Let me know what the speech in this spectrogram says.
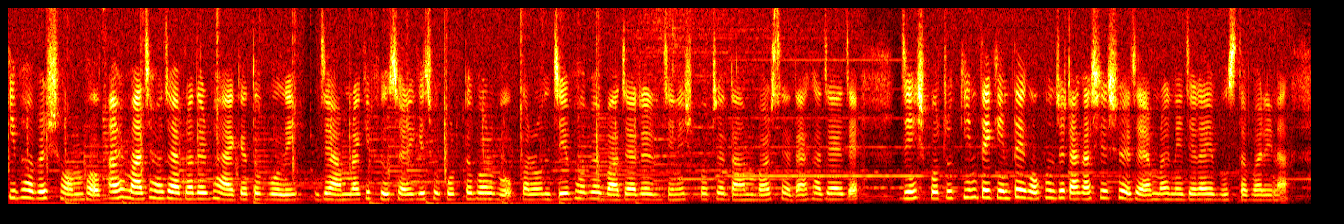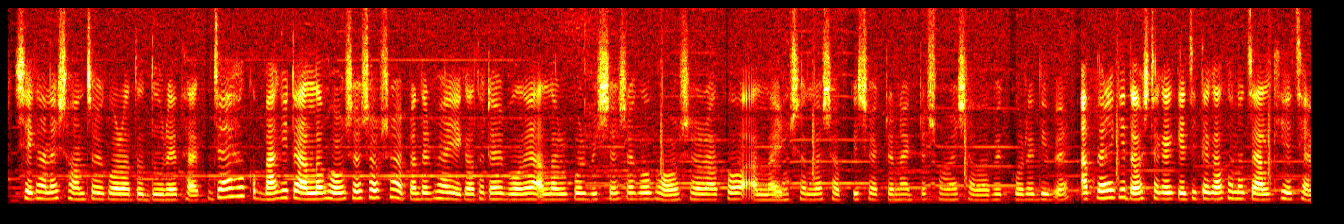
কীভাবে সম্ভব? আমি মাঝে মাঝে আপনাদের ভাইকে তো বলি যে, আমরা কি ফিউচারে কিছু করতে পারব? কারণ যেভাবে বাজারের জিনিসপত্রের দাম বাড়ছে, দেখা যায় যে জিনিসপত্র কিনতে কিনতে কখন যে টাকা শেষ হয়ে যায় আমরা নিজেরাই বুঝতে পারি না। সেখানে সঞ্চয় করা তো দূরে থাক। যাই হোক, বাকিটা আল্লাহ ভরসা। সবসময় আপনাদের ভাই এই কথাটাই বলে, আল্লাহর উপর বিশ্বাস রাখো, ভরসা রাখো। আল্লাহ ইনশাল্লাহ সবকিছু একটা না একটা সময় স্বাভাবিক করে দিবে। আপনারা কি দশ টাকা কেজিতে কখনো চাল খেয়েছেন?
